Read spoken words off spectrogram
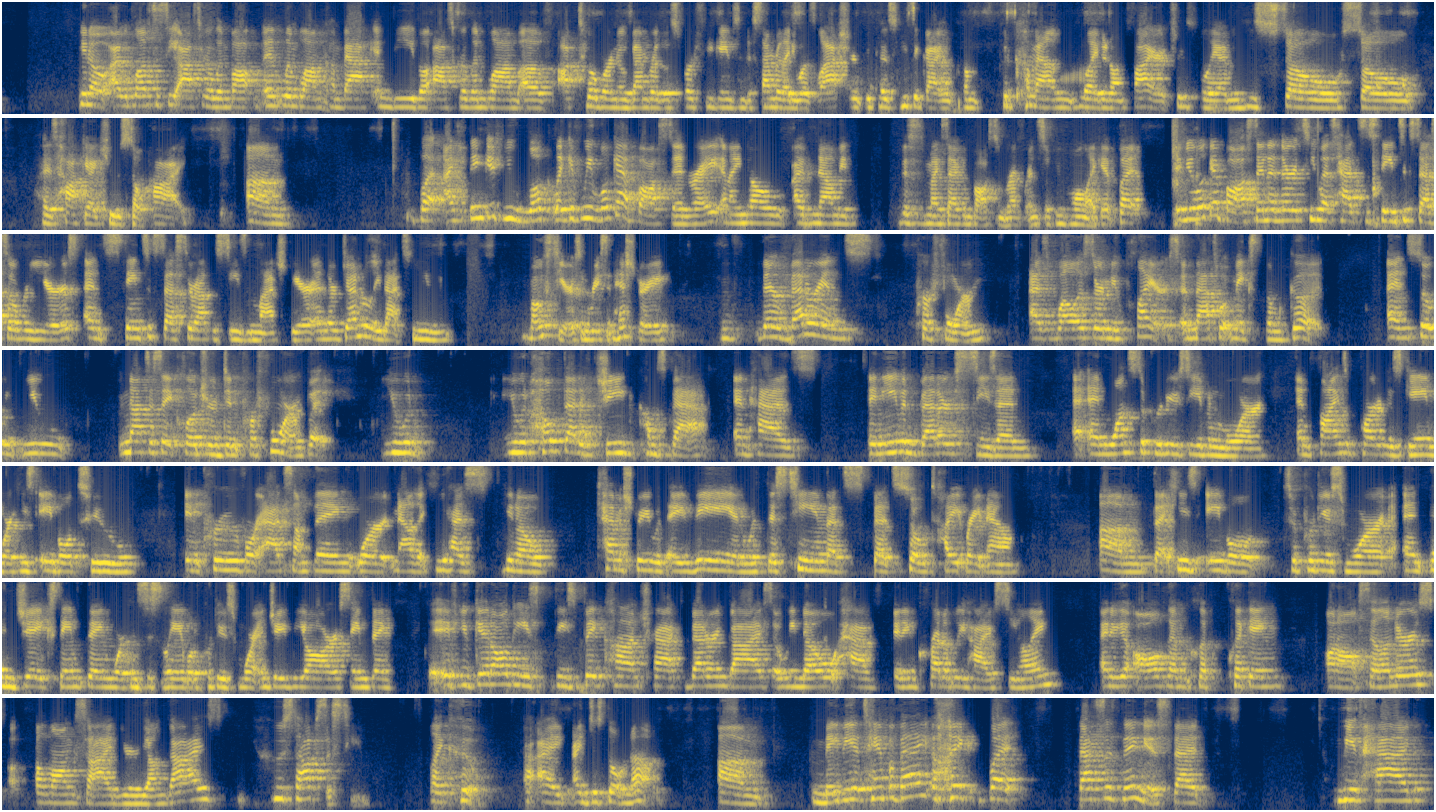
you know, I would love to see Oscar Lindblom, Lindblom come back and be the Oscar Lindblom of October, November, those first few games in December that he was last year, because he's a guy who come, could come out and light it on fire. Truthfully, I mean, he's so so his hockey IQ is so high. Um, but I think if you look, like if we look at Boston, right, and I know I've now made this is my second Boston reference, so people won't like it, but if you look at Boston, and they're a team that's had sustained success over years and sustained success throughout the season last year, and they're generally that team most years in recent history. Their veterans perform as well as their new players, and that's what makes them good. And so you, not to say Claude Giroux didn't perform, but you would you would hope that if G comes back and has an even better season and wants to produce even more, and finds a part of his game where he's able to improve or add something or now that he has you know chemistry with AV and with this team that's that's so tight right now um, that he's able to produce more. And and Jake same thing we're consistently able to produce more. And JVR same thing. If you get all these these big contract veteran guys that we know have an incredibly high ceiling and you get all of them clicking on all cylinders alongside your young guys, who stops this team? Like who? I, I just don't know. Um, maybe a Tampa Bay, like, but that's the thing is that we've had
